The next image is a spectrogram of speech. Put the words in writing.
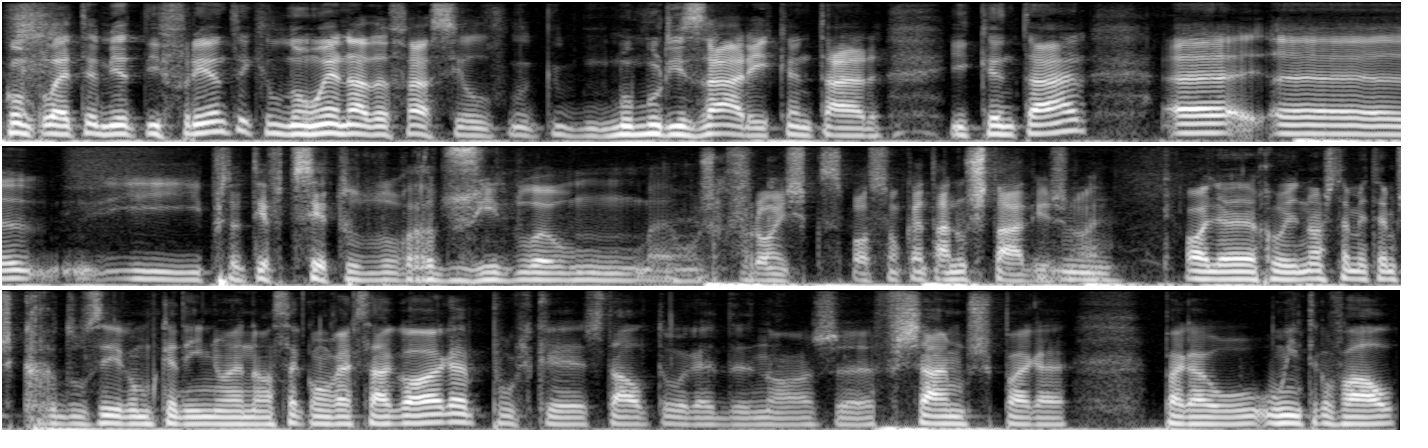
completamente diferente. Aquilo não é nada fácil memorizar e cantar. E cantar. Uh, uh, e, portanto, teve de ser tudo reduzido a, um, a, uns refrões que se possam cantar nos estádios, hum. não é? Olha, Rui, nós também temos que reduzir um bocadinho a nossa conversa agora, porque está a altura de nós uh, fecharmos para, para o, o, intervalo,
